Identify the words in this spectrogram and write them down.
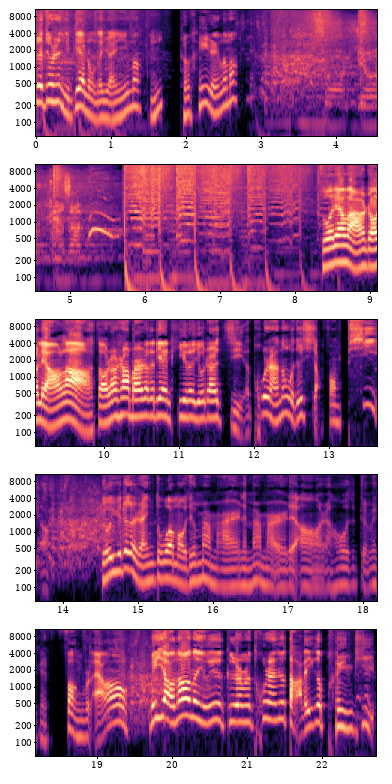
这就是你变种的原因吗？嗯，成黑人了吗？昨天晚上着凉了，早上上班这个电梯呢有点挤，突然呢我就想放屁啊。由于这个人多嘛，我就慢慢的、慢慢的啊，然后我就准备给放出来啊。没想到呢，有一个哥们突然就打了一个喷嚏，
